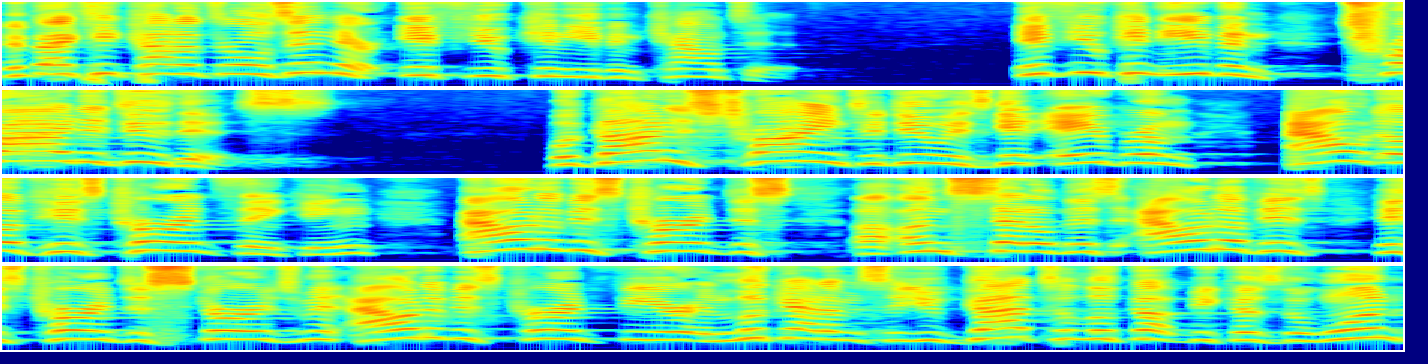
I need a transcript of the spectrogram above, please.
In fact, he kind of throws in there if you can even count it. If you can even try to do this. What God is trying to do is get Abram out of his current thinking, out of his current dis, uh, unsettledness, out of his, his current discouragement, out of his current fear, and look at him and say, You've got to look up because the one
